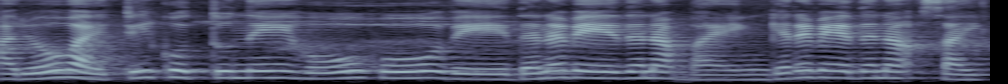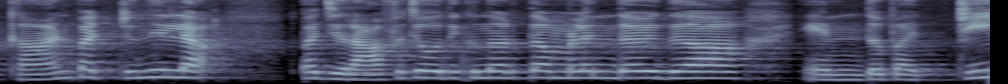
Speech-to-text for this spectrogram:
ആരോ വയറ്റിൽ കൊത്തുന്നേ. ഹോ ഹോ വേദന വേദന ഭയങ്കര വേദന. സഹിക്കാൻ പറ്റുന്നില്ല. അപ്പം ജിറാഫ് ചോദിക്കുന്നിടത്ത് നമ്മൾ എന്താ എഴുതുക? എന്തു പറ്റി?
